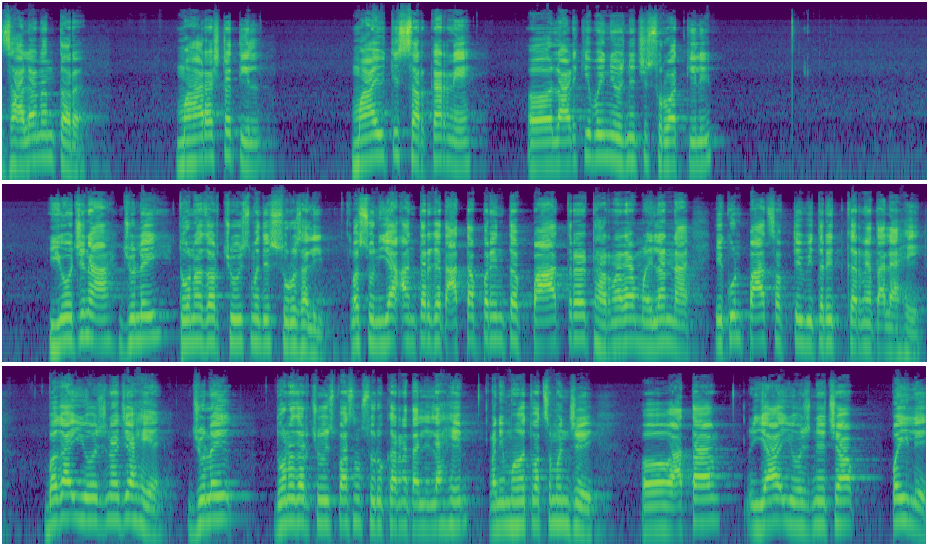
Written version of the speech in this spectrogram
झाल्यानंतर महाराष्ट्रातील महायुती सरकारने लाडकी बहीण योजनेची सुरुवात केली. योजना जुलै दोन हजार चोवीसमध्ये सुरू झाली. असून या अंतर्गत आतापर्यंत पात्र ठरणाऱ्या महिलांना एकूण पाच हप्ते वितरित करण्यात आले आहे. बघा योजना जी आहे जुलै दोन हजार चोवीसपासून सुरू करण्यात आलेली आहे. आणि महत्त्वाचं म्हणजे आता या योजनेच्या पहिले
